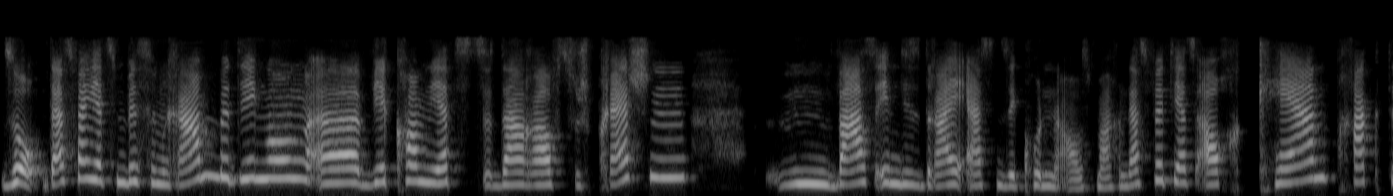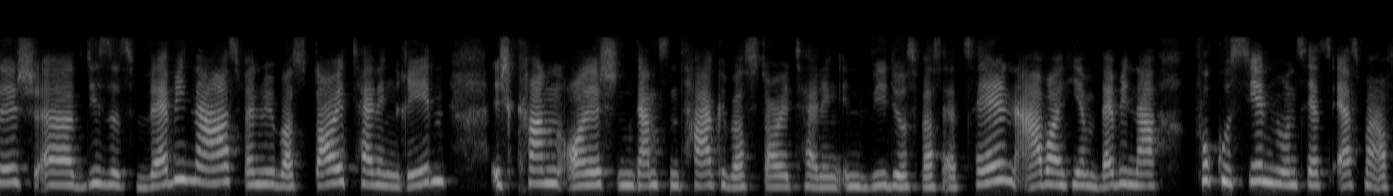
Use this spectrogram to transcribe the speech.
So, das war jetzt ein bisschen Rahmenbedingungen. Äh, wir kommen jetzt darauf zu sprechen, was eben diese drei ersten Sekunden ausmachen. Das wird jetzt auch Kern praktisch äh, dieses Webinars, wenn wir über Storytelling reden. Ich kann euch einen ganzen Tag über Storytelling in Videos was erzählen, aber hier im Webinar fokussieren wir uns jetzt erstmal auf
